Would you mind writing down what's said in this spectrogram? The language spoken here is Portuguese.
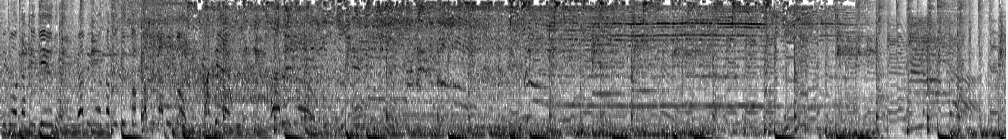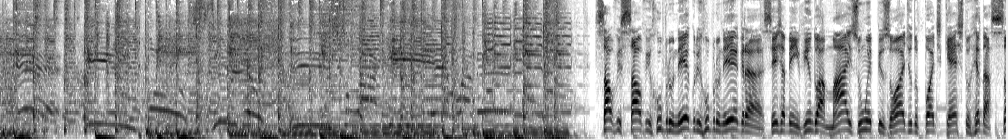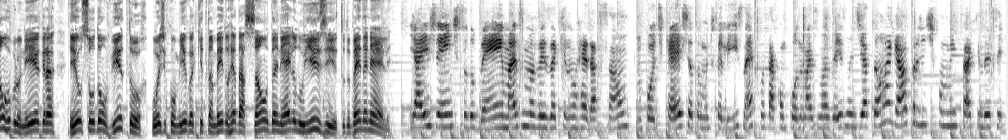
Gabigol tá pedindo. Gabigol tá pedindo, tocou pro Gabigol. Bateu. Gabigol. Salve, salve rubro-negro e rubro-negra! Seja bem-vindo a mais um episódio do podcast do Redação Rubro-Negra. Eu sou o Dom Vitor. Hoje comigo aqui também do Redação, Daniele Luiz. Tudo bem, Daniele? E aí, gente, tudo bem? Mais uma vez aqui no Redação, no podcast. Eu tô muito feliz, né, por estar compondo mais uma vez num dia tão legal pra gente comentar aqui desse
